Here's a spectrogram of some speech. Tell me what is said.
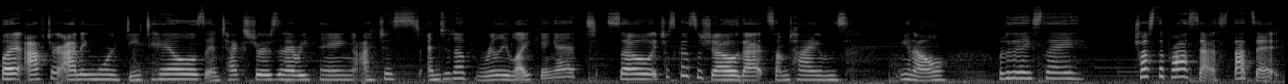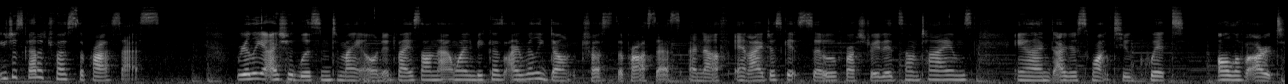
But after adding more details and textures and everything, I just ended up really liking it. So it just goes to show that sometimes, you know, what do they say? Trust the process. That's it. You just gotta trust the process. Really, I should listen to my own advice on that one because I really don't trust the process enough and I just get so frustrated sometimes and I just want to quit all of art.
